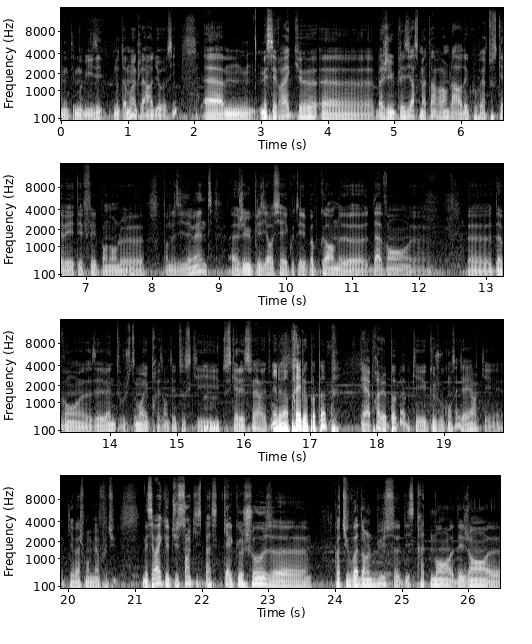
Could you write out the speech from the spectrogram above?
on était mobilisés, notamment avec la radio aussi. Mais c'est vrai que bah, j'ai eu plaisir ce matin, par exemple, à redécouvrir tout ce qui avait été fait pendant le pendant The Event. Euh, j'ai eu plaisir aussi à écouter les popcorn euh, d'avant. euh, d'avant The Event où justement ils présentaient tout ce qui tout ce qui allait se faire et tout Et le, après, le pop-up. Et après le pop-up qui est- que je vous conseille d'ailleurs, qui est, qui est vachement bien foutu. Mais c'est vrai que tu sens qu'il se passe quelque chose quand tu vois dans le bus euh, discrètement euh, des gens euh,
